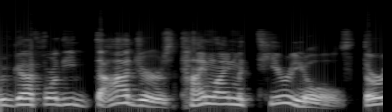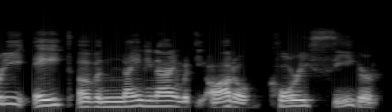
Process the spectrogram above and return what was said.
We've got for the Dodgers, Timeline Materials, 38 of a 99 with the auto, Corey Seager.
